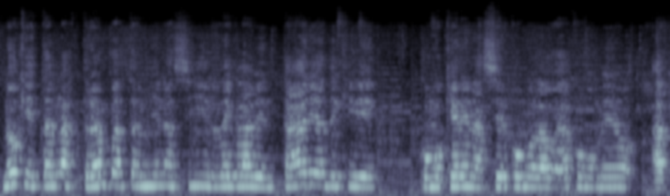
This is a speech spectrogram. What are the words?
No, que están las trampas también así reglamentarias de que como quieren hacer como la weá como medio a-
